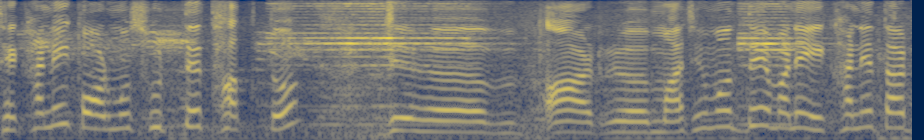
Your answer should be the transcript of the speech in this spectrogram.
সেখানেই কর্মসূত্রে থাকতো। যে আর মাঝে মধ্যে মানে এখানে তার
